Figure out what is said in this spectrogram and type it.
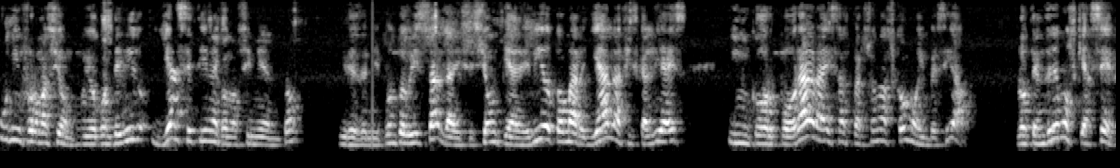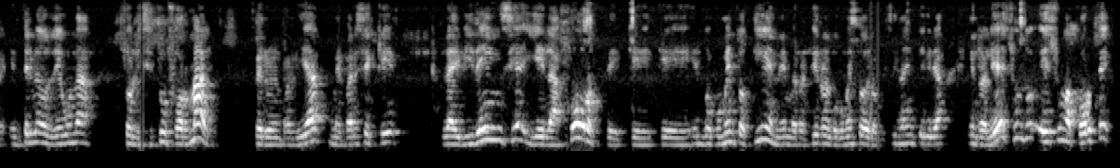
una información cuyo contenido ya se tiene conocimiento y desde mi punto de vista la decisión que ha debido tomar ya la Fiscalía es incorporar a esas personas como investigados. Lo tendremos que hacer en términos de una solicitud formal, pero en realidad me parece que la evidencia y el aporte que, el documento tiene, me refiero al documento de la Oficina de Integridad, en realidad es un, es un aporte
